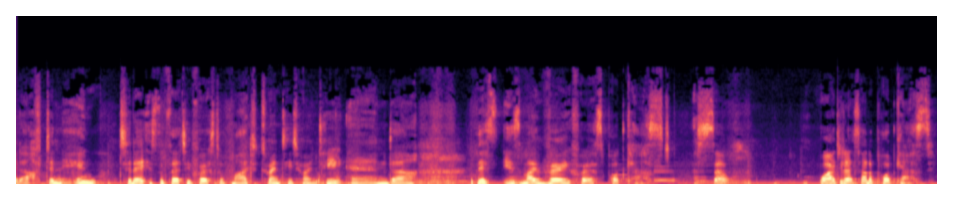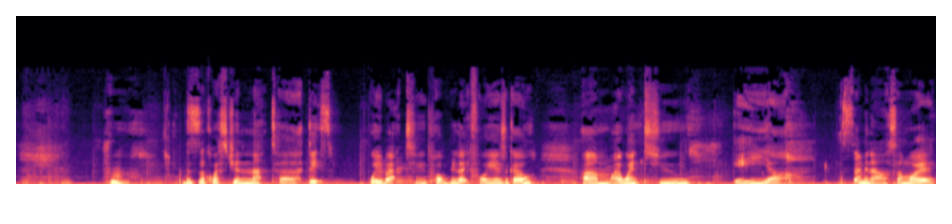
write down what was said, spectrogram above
Good afternoon. Today is the 31st of March 2020, and uh, this is my very first podcast. So, why did I start a podcast? Hmm, this is a question that uh, dates way back to probably like four years ago. Um, I went to a uh, seminar somewhere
